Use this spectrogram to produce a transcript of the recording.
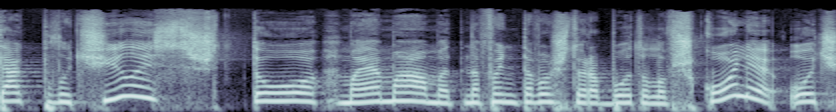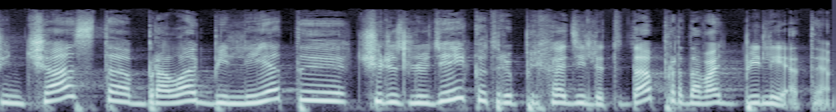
Так получилось, что моя мама на фоне того, что работала в школе, очень часто брала билеты через людей, которые приходили туда продавать билеты.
